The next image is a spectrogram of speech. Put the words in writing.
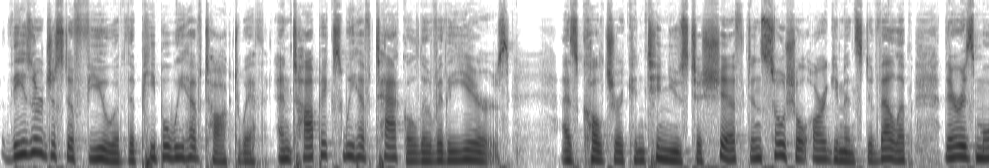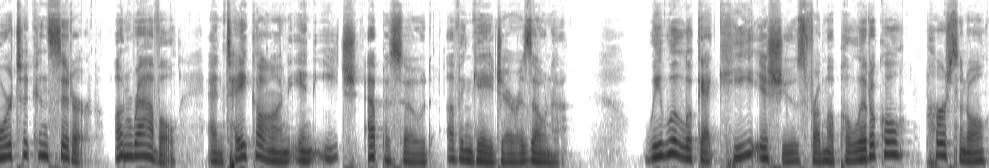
These are just a few of the people we have talked with and topics we have tackled over the years. As culture continues to shift and social arguments develop, there is more to consider, unravel, and take on in each episode of Engage Arizona. We will look at key issues from a political, personal,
